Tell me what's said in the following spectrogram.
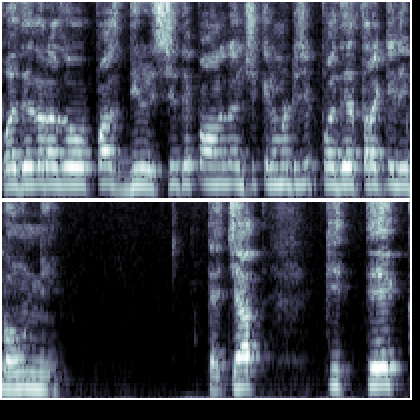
पदयात्रा जवळपास दीडशे ते पावणे दोनशे किलोमीटरची पदयात्रा केली भाऊंनी. त्याच्यात कित्येक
